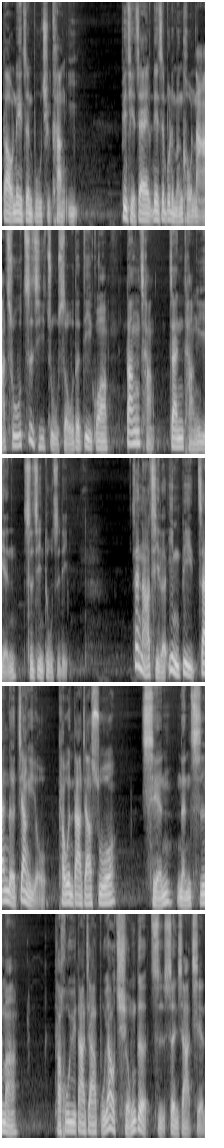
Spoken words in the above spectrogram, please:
到内政部去抗议。并且在内政部的门口拿出自己煮熟的地瓜，当场沾糖盐吃进肚子里。再拿起了硬币沾了酱油，他问大家说：“钱能吃吗？”他呼吁大家不要穷得只剩下钱。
